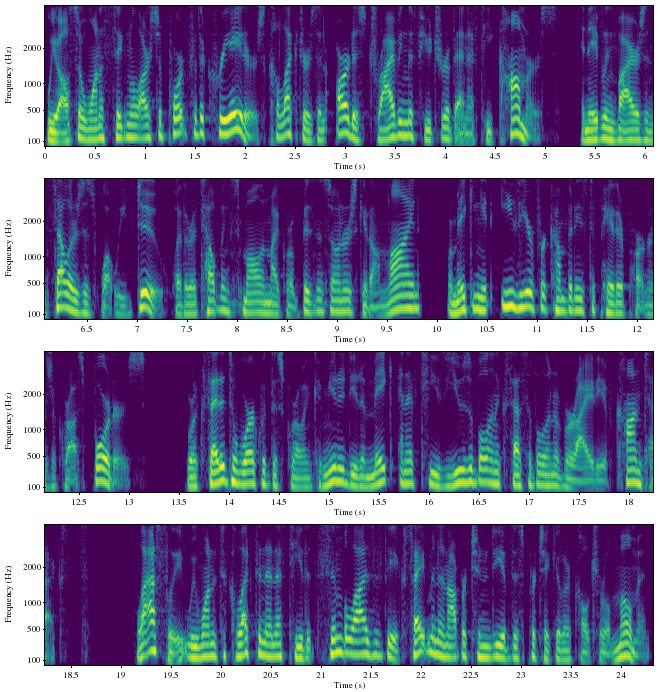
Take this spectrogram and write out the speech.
We also want to signal our support for the creators, collectors, and artists driving the future of NFT commerce. Enabling buyers and sellers is what we do, whether it's helping small and micro business owners get online or making it easier for companies to pay their partners across borders. We're excited to work with this growing community to make NFTs usable and accessible in a variety of contexts. Lastly, we wanted to collect an NFT that symbolizes the excitement and opportunity of this particular cultural moment.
